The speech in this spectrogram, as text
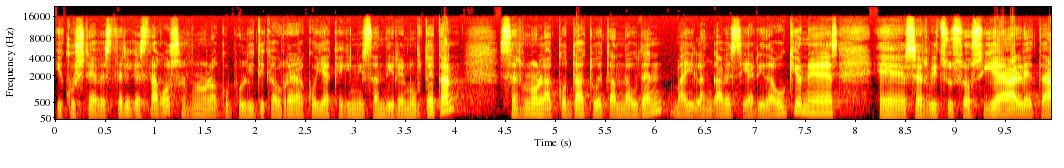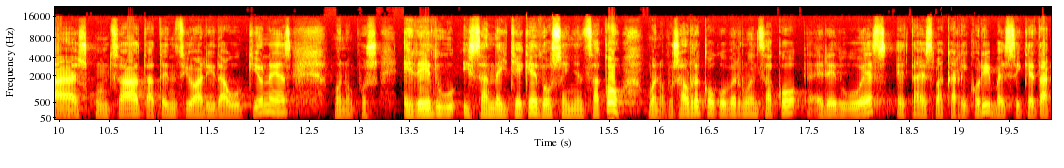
ikustea besterik ez dago, zer nolako politika aurrerakoiak egin izan diren urtetan, zer nolako datuetan dauden, bai langabeziari dagukionez, e, zerbitzu sozial eta eskuntza eta atentzioari dagukionez, bueno, pues, eredu izan daiteke dozeinentzako, bueno, pues, aurreko gobernuentzako eredu ez, eta ez bakarrik hori, baizik eta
